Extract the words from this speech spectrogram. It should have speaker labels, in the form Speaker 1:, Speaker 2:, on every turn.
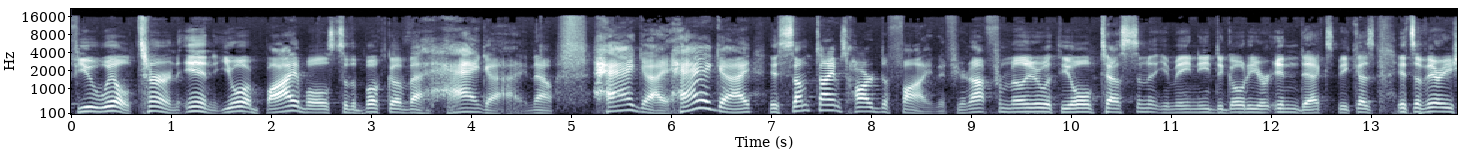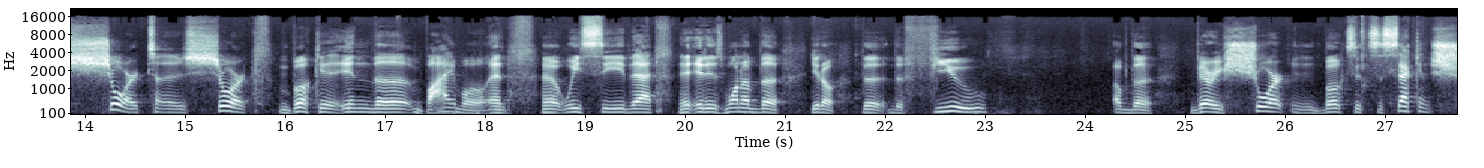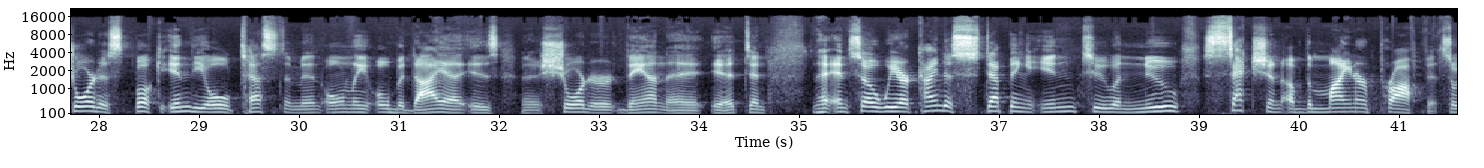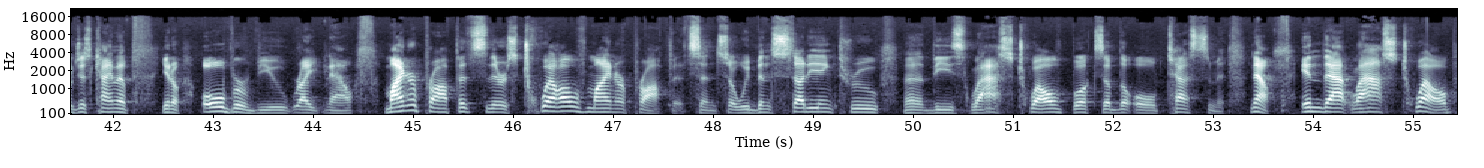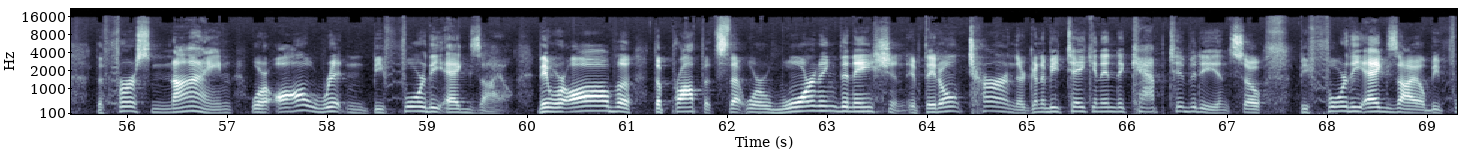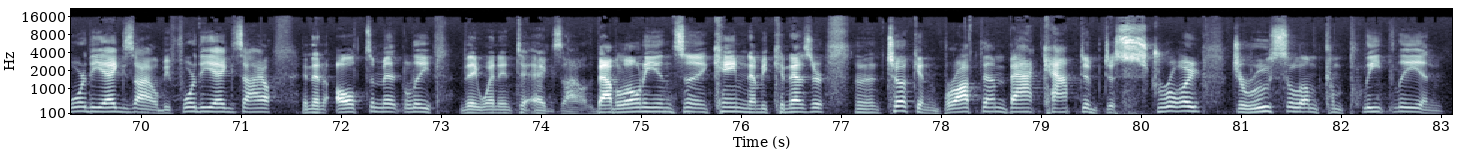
Speaker 1: if you will, turn in your Bibles to the book of Haggai. Now, Haggai, Haggai is sometimes hard to find. If you're not familiar with the Old Testament, you may need to go to your index because it's a very short, uh, short book in the Bible. And uh, we see that it is one of the, you know, the, the few of the very shortened books. It's the second shortest book in the Old Testament. Only Obadiah is uh, shorter than uh, it. And and so we are kind of stepping into a new section of the minor prophets. So just kind of, you know, overview right now. Minor prophets, there's 12 minor prophets. And so we've been studying through uh, these last 12 books of the Old Testament. Now, in that last 12, the first nine were all written before the exile. They were all the, the prophets that were warning the nation if they don't turn, they're going to be taken into captivity. And so, before the exile, before the exile, before the exile, and then ultimately they went into exile. The Babylonians uh, came, Nebuchadnezzar uh, took and brought them back captive, destroyed Jerusalem completely, and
